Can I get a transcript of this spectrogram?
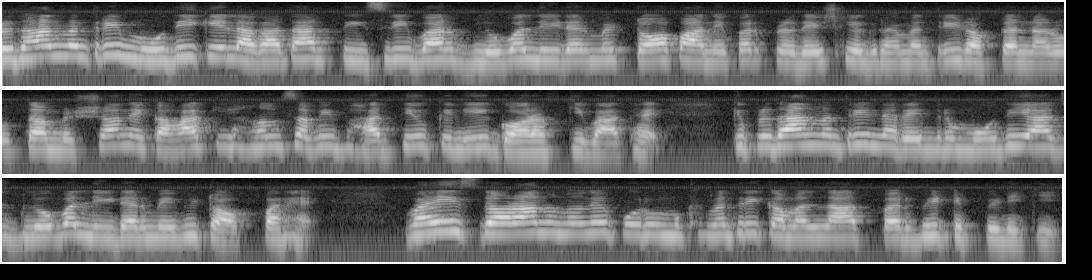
प्रधानमंत्री मोदी के लगातार तीसरी बार ग्लोबल लीडर में टॉप आने पर प्रदेश के गृह मंत्री डॉक्टर नरोत्तम मिश्रा ने कहा कि हम सभी भारतीयों के लिए गौरव की बात है कि प्रधानमंत्री नरेंद्र मोदी आज ग्लोबल लीडर में भी टॉप पर हैं। वहीं इस दौरान उन्होंने पूर्व मुख्यमंत्री कमलनाथ पर भी टिप्पणी की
